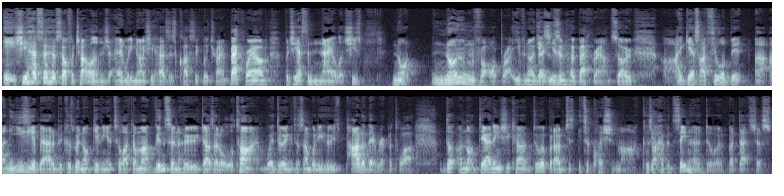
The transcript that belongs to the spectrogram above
It, she has set herself a challenge, and we know she has this classically trained background, but she has to nail it. She's not known for opera, even though Yes. that isn't her background. So I guess I feel a bit uh, uneasy about it because we're not giving it to like a Mark Vincent who does it all the time. We're doing it to somebody who's part of their repertoire. I'm not doubting she can't do it, but I'm just it's a question mark because I haven't seen her do it. But that's just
